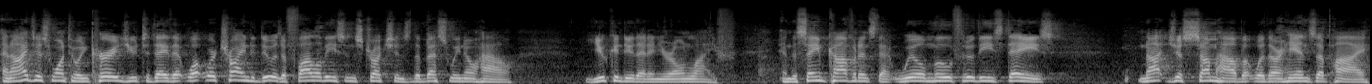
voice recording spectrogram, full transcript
And I just want to encourage you today that what we're trying to do is to follow these instructions the best we know how. You can do that in your own life. And the same confidence that we'll move through these days, not just somehow, but with our hands up high,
